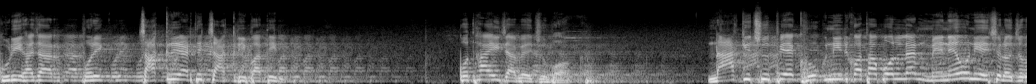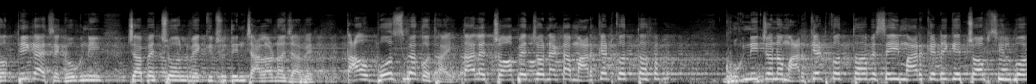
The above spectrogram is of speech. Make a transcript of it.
কুড়ি হাজার চাকরি আর চাকরি বাতিল। কোথায় যাবে যুবক? না কিছু পেয়ে ঘুগনির কথা বললেন, মেনেও নিয়েছিল যুবক, ঠিক আছে, ঘুগনি চপে চলবে, কিছুদিন চালানো যাবে। তাও বসবে কোথায়? তাহলে চপের জন্য একটা মার্কেট করতে হবে। ঘুগনির জন্য মার্কেট করতে হবে, সেই মার্কেটে গিয়ে চপ শিল্প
